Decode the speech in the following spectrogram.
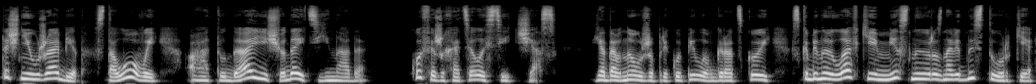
точнее уже обед, в столовой, а туда еще дойти надо. Кофе же хотелось сейчас. Я давно уже прикупила в городской скобяной лавке местную разновидность турки,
